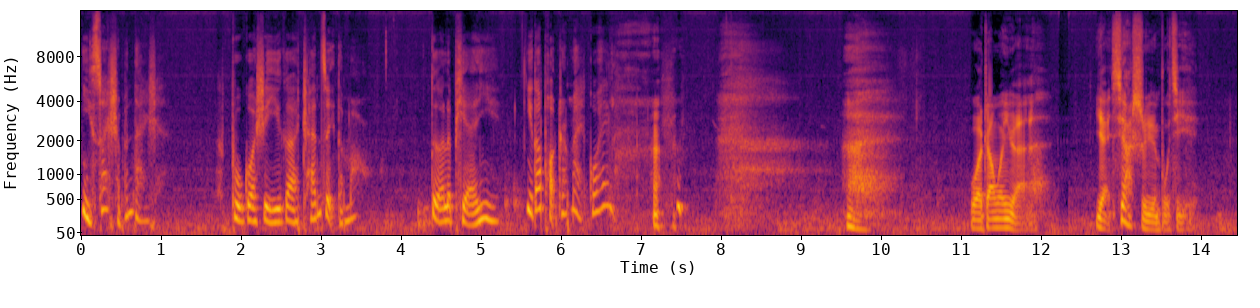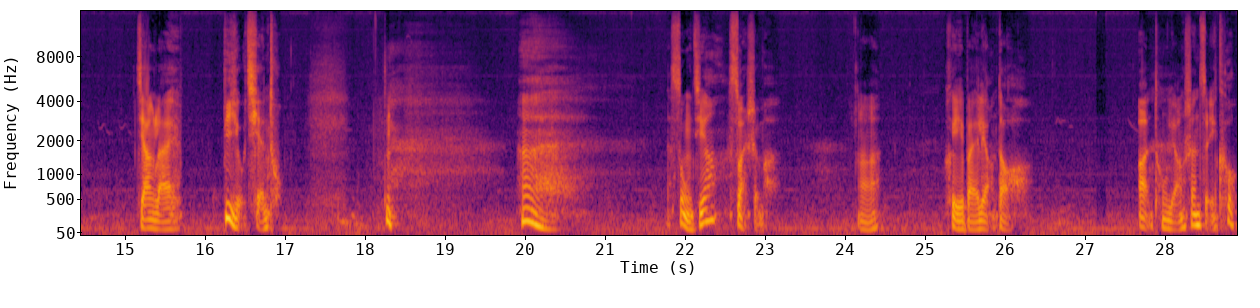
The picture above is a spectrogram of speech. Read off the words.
你算什么男人？不过是一个馋嘴的猫，得了便宜，你倒跑这儿卖乖来。唉。我张文远，眼下时运不济，将来必有前途。唉，宋江算什么？啊，黑白两道，暗通梁山贼寇，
